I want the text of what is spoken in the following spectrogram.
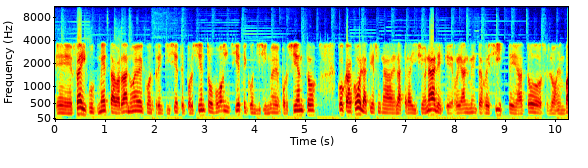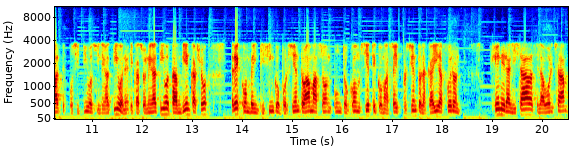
eh, Facebook, Meta, ¿verdad? 9,37%, Boeing 7,19%, Coca-Cola, que es una de las tradicionales que realmente resiste a todos los embates positivos y negativos, en este caso negativo, también cayó 3,25%, Amazon.com 7,6%, las caídas fueron generalizadas, la bolsa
